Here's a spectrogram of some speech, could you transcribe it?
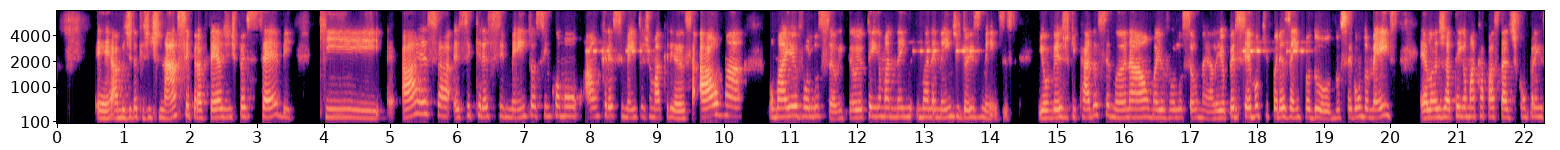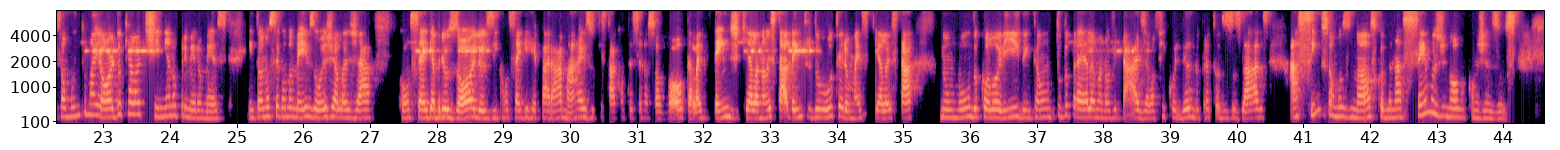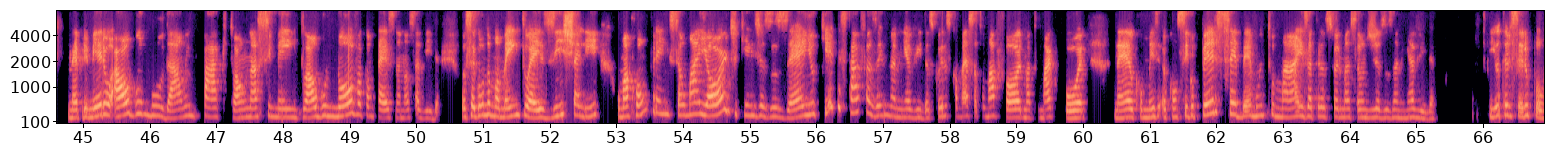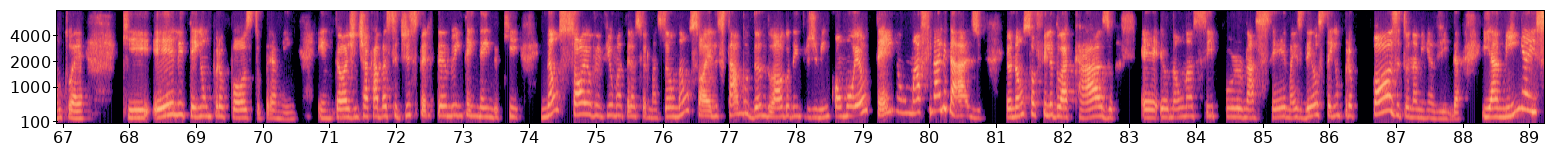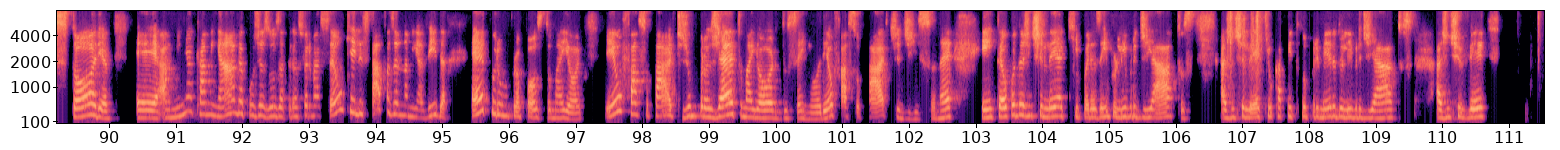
é, à medida que a gente nasce para a fé, a gente percebe que há essa, esse crescimento, assim como há um crescimento de uma criança, há uma, uma evolução. Então, eu tenho uma, uma neném de dois meses. E eu vejo que cada semana há uma evolução nela. E eu percebo que, por exemplo, do, no segundo mês, ela já tem uma capacidade de compreensão muito maior do que ela tinha no primeiro mês. Então, no segundo mês, hoje, ela já consegue abrir os olhos e consegue reparar mais o que está acontecendo à sua volta. Ela entende que ela não está dentro do útero, mas que ela está num mundo colorido, então tudo para ela é uma novidade, ela fica olhando para todos os lados. Assim somos nós quando nascemos de novo com Jesus. Né? Primeiro, algo muda, há um impacto, há um nascimento, algo novo acontece na nossa vida. O segundo momento é: existe ali uma compreensão maior de quem Jesus é e o que ele está fazendo na minha vida. As coisas começam a tomar forma, a tomar cor, né? Eu, come, eu consigo perceber muito mais a transformação de Jesus na minha vida. E o terceiro ponto é que ele tem um propósito para mim. Então a gente acaba se despertando e entendendo que não só eu vivi uma transformação, não só ele está mudando algo dentro de mim, como eu tenho uma finalidade. Eu não sou filho do acaso, é, eu não nasci por nascer, mas Deus tem um propósito na minha vida. E a minha história, é, a minha caminhada com Jesus, a transformação que Ele está fazendo na minha vida, é por um propósito maior. Eu faço parte de um projeto maior do Senhor, eu faço parte disso, né? Então, quando a gente lê aqui, por exemplo, o livro de Atos, a gente lê aqui o capítulo primeiro do livro de Atos, a gente vê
